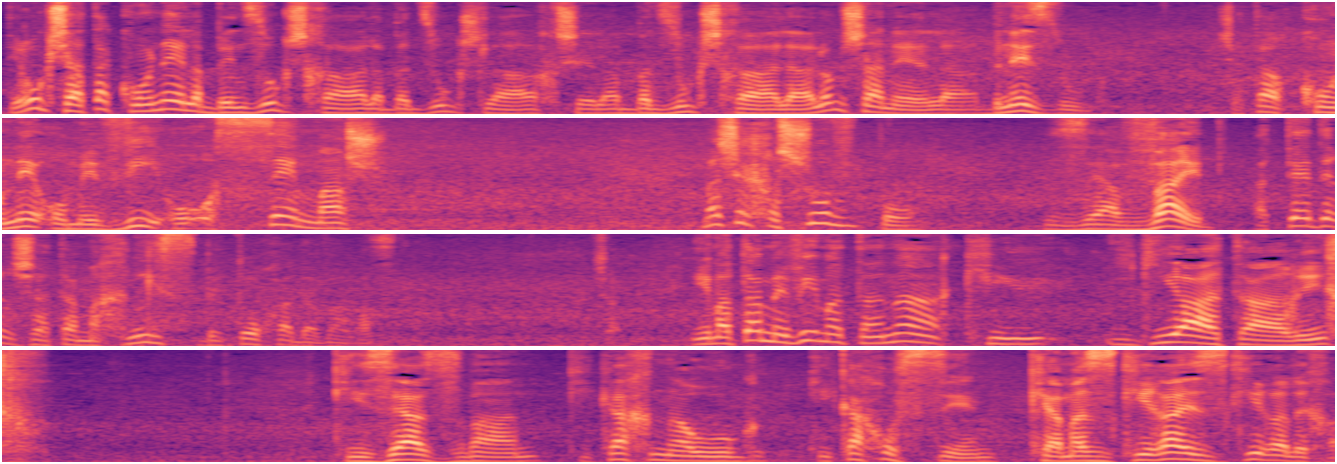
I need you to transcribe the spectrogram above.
תראו, כשאתה קונה לבן זוג שלך, לבת זוג שלך, של הבת זוג שלך, לא משנה, לבני זוג, כשאתה קונה או מביא או עושה משהו, מה שחשוב פה זה ה vibe, התדר שאתה מכניס בתוך הדבר הזה. עכשיו, אם אתה מביא מתנה כי הגיע התאריך, כי זה הזמן, כי כך נהוג, כי כך עושים, כי המזכירה הזכירה לך,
